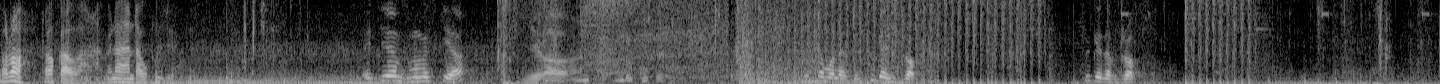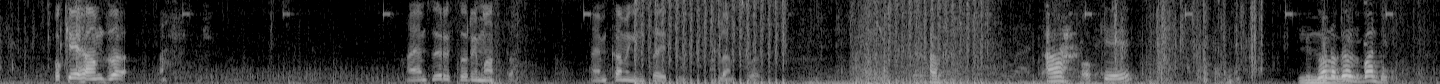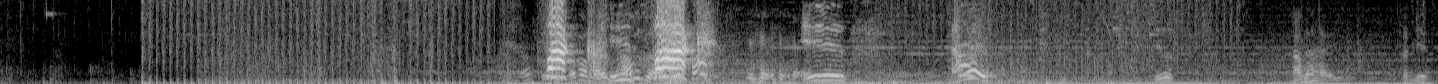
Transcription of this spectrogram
Kolo, toka bana. Mimi naenda huku juu. ATMs mumesikia? Yeah. Sawa, ndo kupe. Someone has two guys dropped. Two guys have dropped. Okay, Hamza. I am very sorry, master. I am coming inside to plant first. Ah, okay. It's one of those bandits. Fuck! Is fuck! Is Is Is Calma. Sabia?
